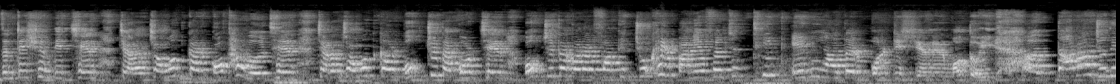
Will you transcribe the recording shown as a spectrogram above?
প্রেজেন্টেশন দিচ্ছেন যারা চমৎকার কথা বলছেন যারা চমৎকার বক্তৃতা করছেন বক্তৃতা করার ফাঁকে চোখের পানিও ফেলছেন ঠিক এনি আদার পলিটিশিয়ানের মতোই। তারা যদি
